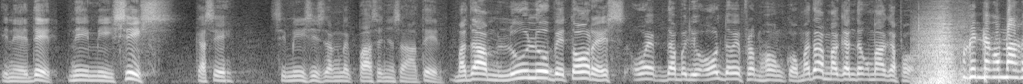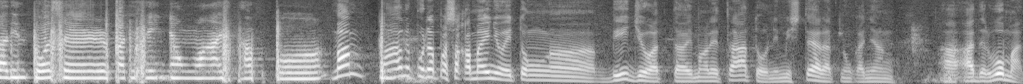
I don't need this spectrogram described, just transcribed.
inedit ni Mrs. Kasi si Mrs. ang nagpasa niya sa atin. Madam Lulu Betores, OFW all the way from Hong Kong. Madam, magandang umaga po. Magandang umaga din po, sir, pati sa inyong mga staff po. Ma'am, paano po napasa kamay niyo itong ah, video at ah, yung mga retrato ni Mr. at nung kanyang ah, other woman?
